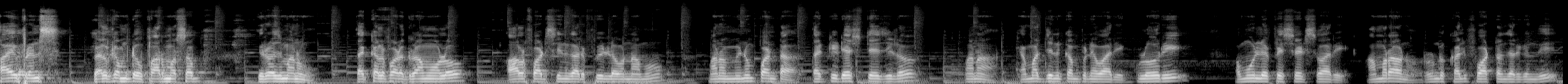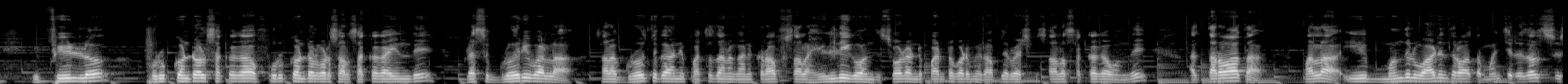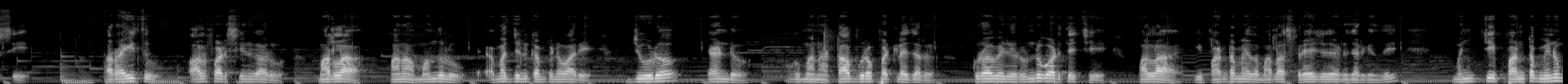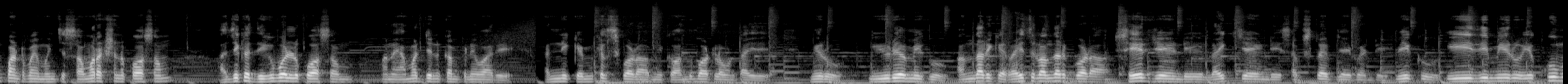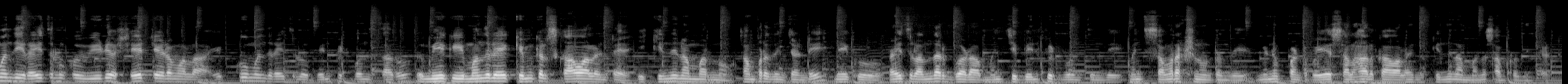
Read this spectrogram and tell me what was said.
Hi friends welcome to farmer sub. ఈరోజు మనం తక్కలపాడు గ్రామంలో ఆల్ఫాడ్ సీన్ గారి ఫీల్డ్లో ఉన్నాము. మనం మినుము పంట థర్టీ డేస్ స్టేజీలో మన ఎమర్జెన్ కంపెనీ వారి గ్లోరీ అమూల్య పెస్టిసైడ్స్ వారి అమరాను రెండు కలిపి వాడటం జరిగింది. ఈ ఫీల్డ్లో పురుగు కంట్రోల్ చక్కగా పురుగు కంట్రోల్ కూడా చాలా చక్కగా అయింది. ప్లస్ గ్లోరీ వల్ల చాలా గ్రోత్ కానీ పచ్చదనం కానీ క్రాప్ చాలా హెల్దీగా ఉంది. చూడండి పంట కూడా మీరు అబ్జర్వేషన్ చాలా చక్కగా ఉంది. అది తర్వాత మళ్ళా ఈ మందులు వాడిన తర్వాత మంచి రిజల్ట్స్ చూసి ఆ రైతు ఆల్ఫాడ్ సీన్ గారు మరలా మన మందులు ఎమర్జెన్ కంపెనీ వారి జూడో అండ్ మన టాప్ గ్రూప్ ఫర్టిలైజర్ గ్రోవెలి రెండు కూడా తెచ్చి మళ్ళా ఈ పంట మీద మళ్ళా స్ప్రే చేయడం జరిగింది. మంచి పంట మినుము పంటపై మంచి సంరక్షణ కోసం అధిక దిగుబడుల కోసం మన ఎమర్జెన్ కంపెనీ వారి అన్ని కెమికల్స్ కూడా మీకు అందుబాటులో ఉంటాయి. మీరు ఈ వీడియో మీకు అందరికీ రైతులందరికీ కూడా షేర్ చేయండి లైక్ చేయండి సబ్స్క్రైబ్ చేయండి మీకు ఇది మీరు ఎక్కువ మంది రైతులకు వీడియో షేర్ చేయడం వల్ల ఎక్కువ మంది రైతులు బెనిఫిట్ పొందుతారు. మీకు ఈ మందులు ఏ కెమికల్స్ కావాలంటే ఈ కింది నంబర్ను సంప్రదించండి. మీకు రైతులందరికీ కూడా మంచి బెనిఫిట్ పొందుతుంది మంచి సంరక్షణ ఉంటుంది. మినుపు పంటపై ఏ సలహాలు కావాలని కింది నంబర్ను సంప్రదించండి.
